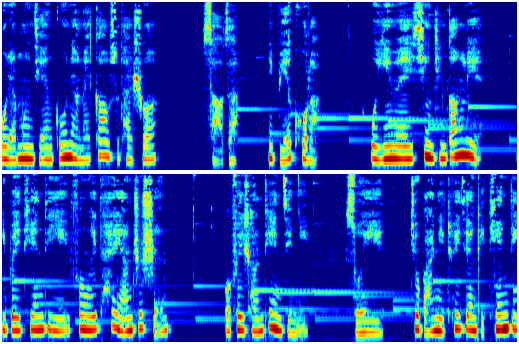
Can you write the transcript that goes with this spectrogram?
忽然梦见姑娘来告诉他说：“嫂子，你别哭了，我因为性情刚烈，已被天帝封为太阳之神。我非常惦记你，所以就把你推荐给天帝，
